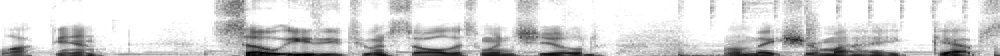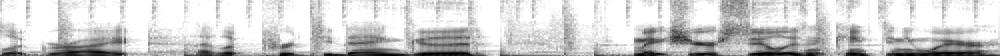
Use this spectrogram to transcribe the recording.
locked in. So easy to install this windshield. I'm gonna make sure my gaps look right. They look pretty dang good. Make sure your seal isn't kinked anywhere.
